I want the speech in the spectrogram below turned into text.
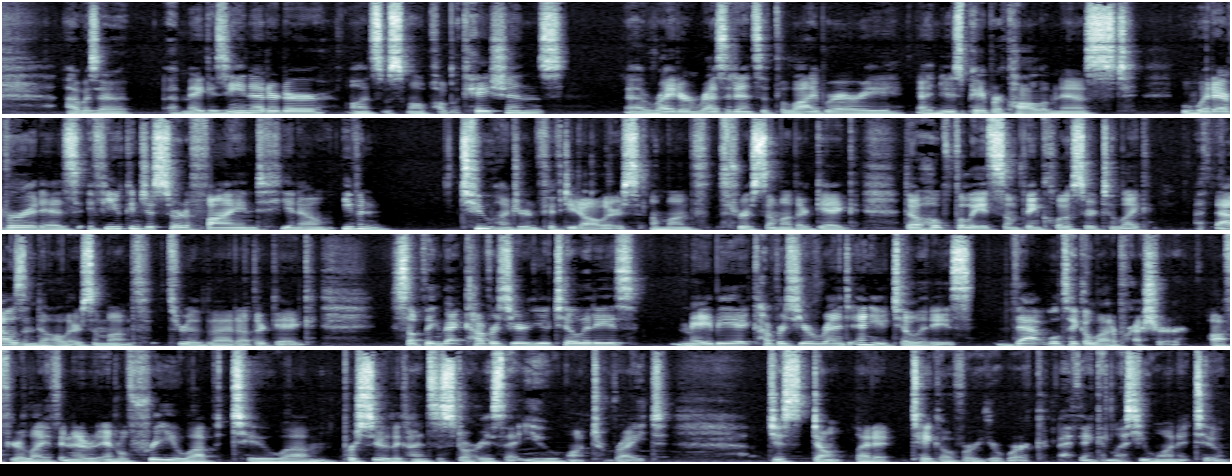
I was a, a magazine editor on some small publications, a writer in residence at the library, a newspaper columnist, whatever it is. If you can just sort of find, you know, even $250 a month through some other gig, though hopefully it's something closer to like $1,000 a month through that other gig. Something that covers your utilities, maybe it covers your rent and utilities. That will take a lot of pressure off your life and it'll, free you up to um, pursue the kinds of stories that you want to write. Just don't let it take over your work, I think, unless you want it to.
